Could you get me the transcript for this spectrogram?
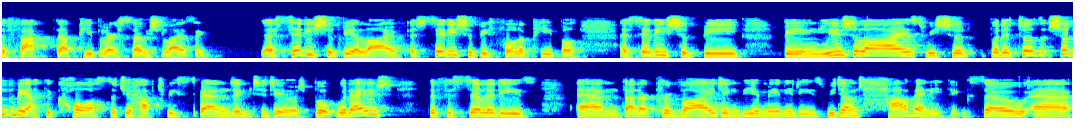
the fact that people are socializing a city should be alive. A city should be full of people. A city should be being utilized. We should but it doesn't shouldn't be at the cost that you have to be spending to do it. But without the facilities um, that are providing the amenities we don't have anything. So uh,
